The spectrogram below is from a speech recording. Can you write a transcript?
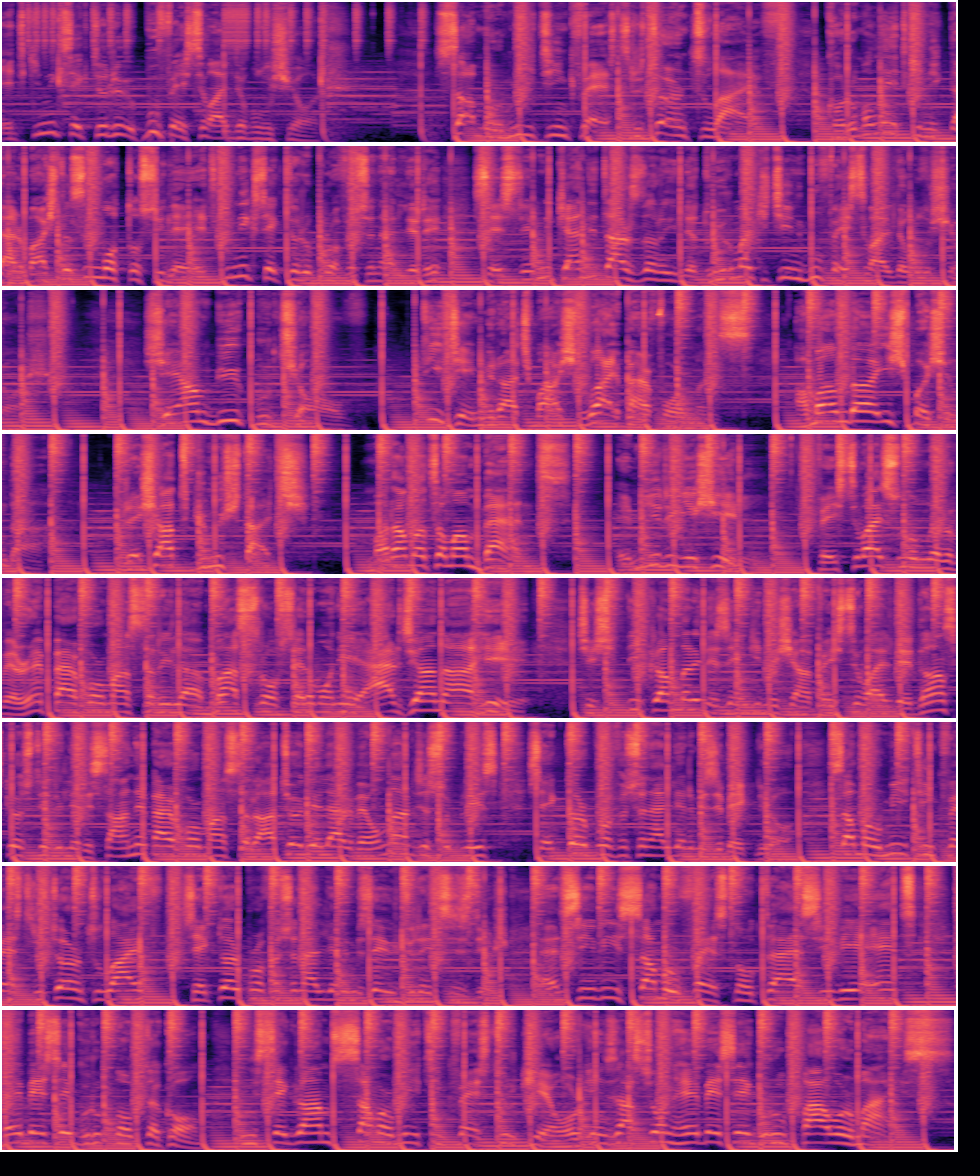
etkinlik sektörü bu festivalde buluşuyor. Summer Meeting Fest Return to Life. Korumalı etkinlikler başlasın mottosu ile etkinlik sektörü profesyonelleri seslerini kendi tarzlarıyla duyurmak için bu festivalde buluşuyor. Jehan Büyükburç Show, DJ Miraç Baş Live Performance, Amanda İş Başında, Reşat Gümüştaç, Maral Ataman Band, Emir Yeşil, festival sunumları ve rap performanslarıyla Master of Ceremony Ercan Ahi, Çeşitli ikramlarıyla zenginleşen festivalde dans gösterileri, sahne performansları, atölyeler ve onlarca sürpriz sektör profesyonellerimizi bekliyor. Summer Meeting Fest Return to Life sektör profesyonellerimize ücretsizdir. lcvsummerfest.lcv@hbsgroup.com Instagram Summer Meeting Fest Türkiye Organizasyon HBS Group Power Mice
